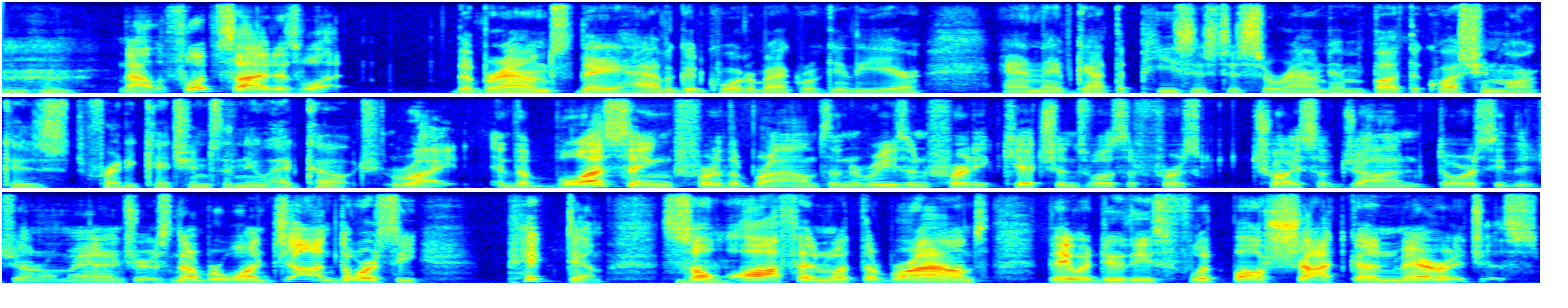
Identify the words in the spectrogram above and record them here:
Mm-hmm. Now, the flip side is what? The Browns, they have a good quarterback, rookie of the year, and they've got the pieces to surround him. But the question mark is Freddie Kitchens, the new head coach. Right. And the blessing for the Browns, and the reason Freddie Kitchens was the first choice of John Dorsey, the general manager, is number one, John Dorsey picked him. So often with the Browns, they would do these football shotgun marriages.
